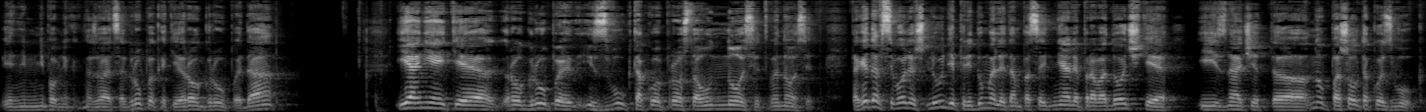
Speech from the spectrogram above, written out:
я не, не помню, как называется, группы, какие рок-группы, да, и они, эти рок-группы, и звук такой просто уносит, выносит. Так это всего лишь люди придумали, там посоединяли проводочки, и, значит, ну, пошел такой звук.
